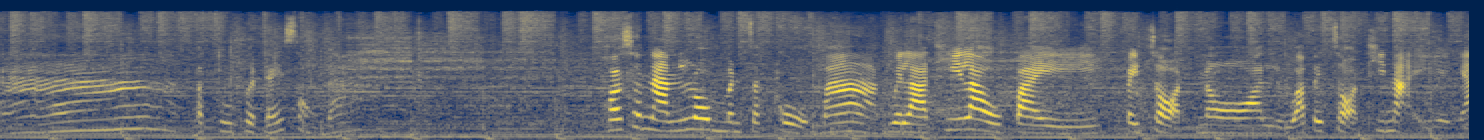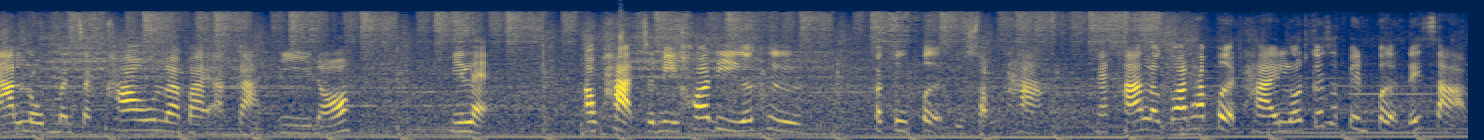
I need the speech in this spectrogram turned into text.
อาประตูเปิดได้สองด้าน เพราะฉะนั้นลมมันจะโกมาก เวลาที่เราไปไปจอดนอนหรือว่าไปจอดที่ไหนอย่างเงี้ยลมมันจะเข้าระบายอากาศดีเนาะนี่แหละ เอาผาดจะมีข้อดีก็คือประตูเปิดอยู่สองทางนะคะ แล้วก็ถ้าเปิดท้ายรถก็จะเป็นเปิดได้สาม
